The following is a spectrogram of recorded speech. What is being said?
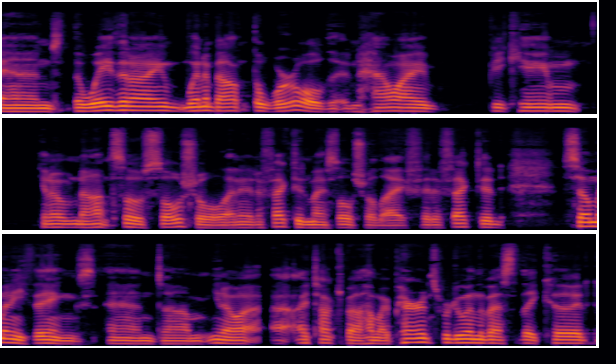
and the way that I went about the world and how I became, you know, not so social and it affected my social life. It affected so many things. And, um, you know, I, I, talked about how my parents were doing the best that they could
